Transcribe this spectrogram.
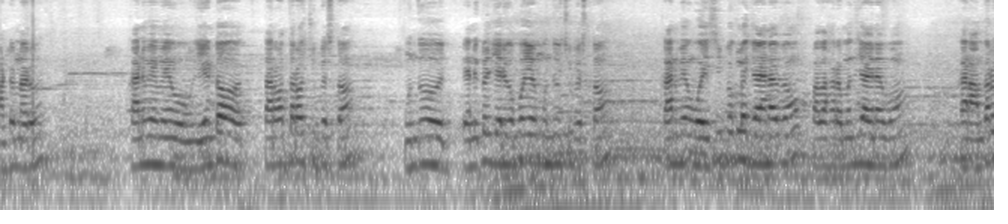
అంటున్నారు. కానీ మేము మేము ఏంటో తర్వాత తర్వాత చూపిస్తాం. ముందు ఎన్నికలు జరిగిపోయే ముందు చూపిస్తాం. కానీ మేము వైసీపీలో జాయిన్ అవ్వాం పదహారు మంది జాయిన్ అవ్వాం. కానీ అందరూ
